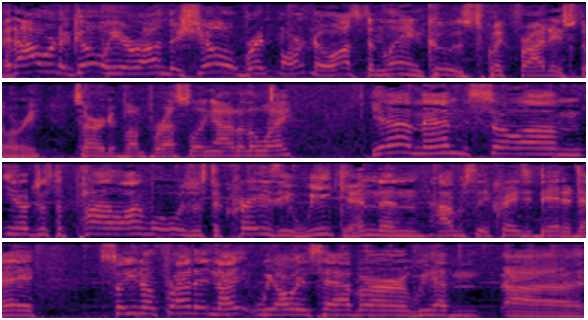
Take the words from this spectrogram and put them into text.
An hour to go here on the show. Brent Martineau, Austin Lane, Coos, quick Friday story. Sorry to bump wrestling out of the way. Yeah, man. So, um, you know, just to pile on what was just a crazy weekend and obviously a crazy day today. So, you know, Friday night we always have our we have uh,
